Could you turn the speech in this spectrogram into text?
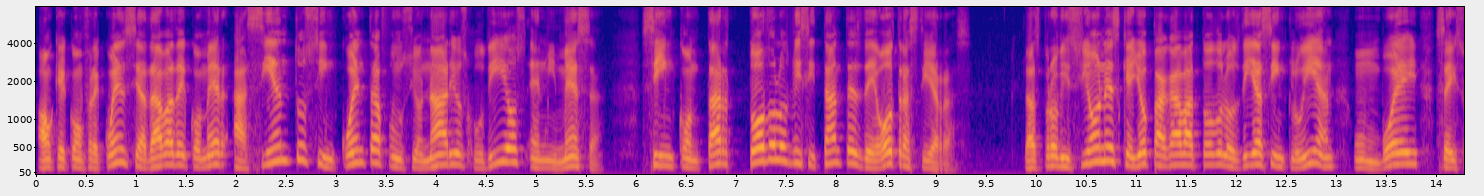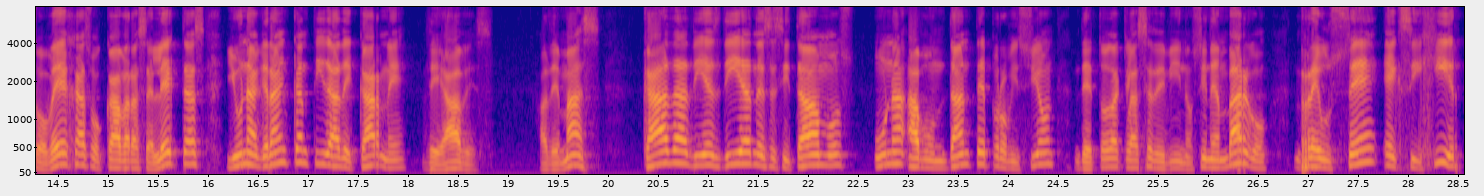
aunque con frecuencia daba de comer a 150 funcionarios judíos en mi mesa sin contar todos los visitantes de otras tierras. Las provisiones que yo pagaba todos los días incluían un buey, seis ovejas o cabras selectas y una gran cantidad de carne de aves. Además, cada diez días necesitábamos una abundante provisión de toda clase de vino. Sin embargo, rehusé exigir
